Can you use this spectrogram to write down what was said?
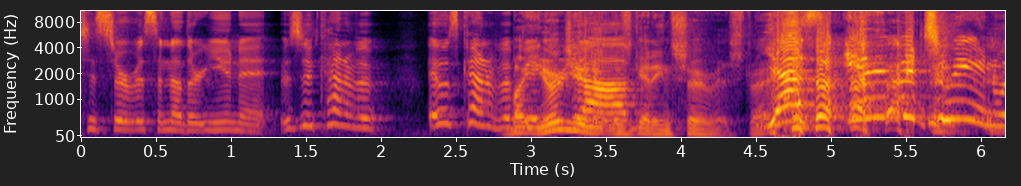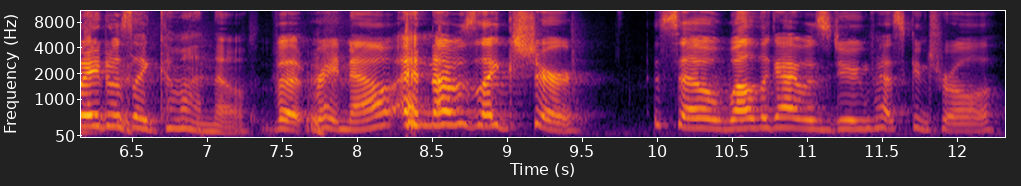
to service another unit. It was a kind of a. It was kind of a big deal. but big your job. unit was getting serviced, right? Yes, in between. Wade was like, "Come on, though." But right now, and I was like, "Sure." So while the guy was doing pest control,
